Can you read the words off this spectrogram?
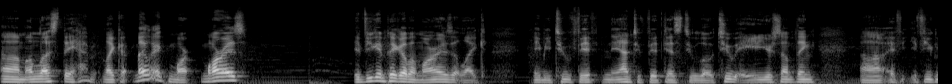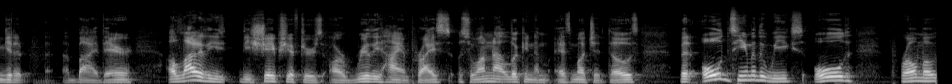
um, unless they have like a, like Mar- Mahrez. If you can pick up a Mahrez at like maybe 250, not 250, that's too low, 280 or something. Uh, if, if you can get a, a buy there, a lot of these these shapeshifters are really high in price, so I'm not looking as much at those. But old team of the weeks, old promo,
